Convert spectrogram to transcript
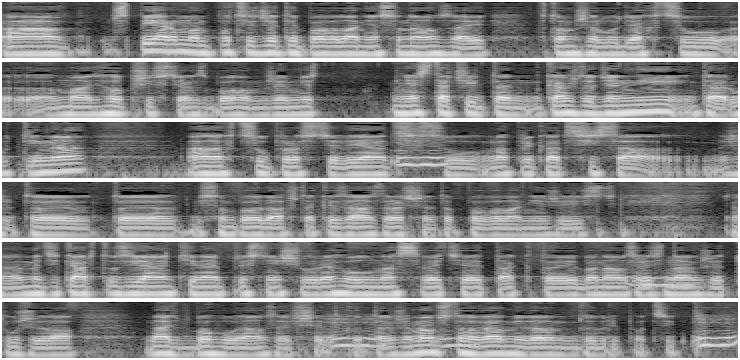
a s Pierom mám pocit, že tie povolania sú naozaj v tom, že ľudia chcú e, mať hĺbší vzťah s Bohom, že im nestačí ten každodenný, tá rutina, ale chcú proste viac, mm-hmm. chcú napríklad si sa, že to je, to je, by som povedal, až také zázračné to povolanie, že ísť e, medzi kartuziánky najpresnejšiu reholu na svete, tak to je iba naozaj mm-hmm. znak, že žila dať Bohu naozaj všetko. Mm-hmm. Takže mám z toho mm-hmm. veľmi, veľmi dobrý pocit. Mm-hmm.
